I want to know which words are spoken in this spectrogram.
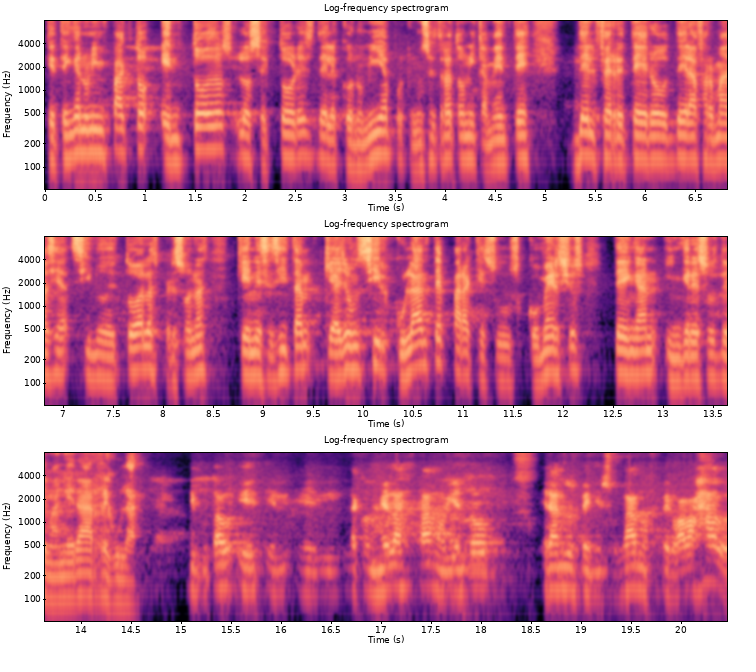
que tengan un impacto en todos los sectores de la economía, porque no se trata únicamente del ferretero, de la farmacia, sino de todas las personas que necesitan que haya un circulante para que sus comercios tengan ingresos de manera regular. Diputado, la economía la está moviendo, eran los venezolanos, pero ha bajado.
